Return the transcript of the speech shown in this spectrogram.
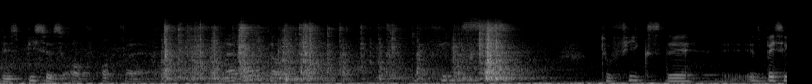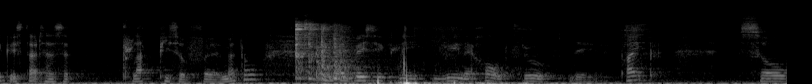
these pieces of, of uh, metal to, to fix to fix the it basically starts as a flat piece of uh, metal. And I basically drill a hole through the pipe so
